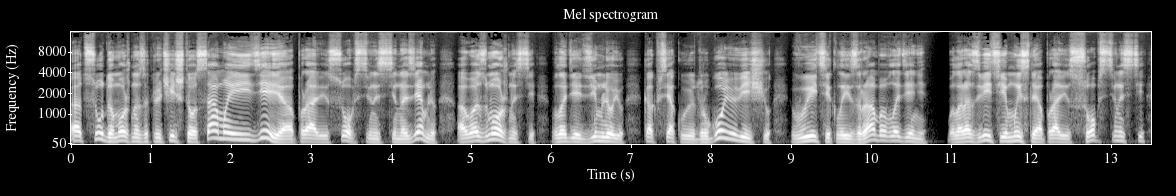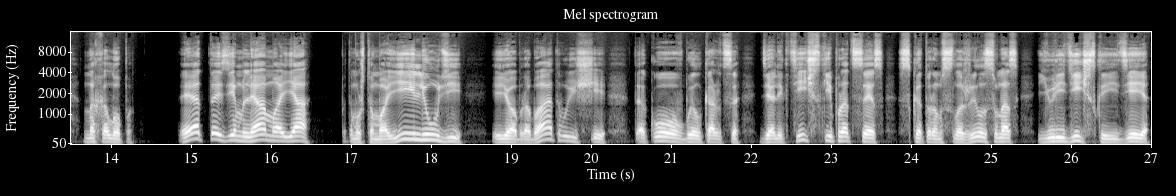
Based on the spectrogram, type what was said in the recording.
Отсюда можно заключить, что самая идея о праве собственности на землю, о возможности владеть землею, как всякую другую вещью, вытекла из рабовладения, было развитие мысли о праве собственности на холопа. «Это земля моя, потому что мои люди, ее обрабатывающие, таков был, кажется, диалектический процесс, с которым сложилась у нас юридическая идея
